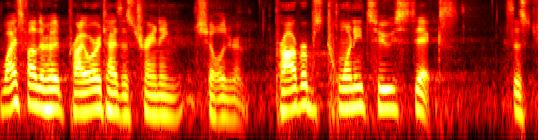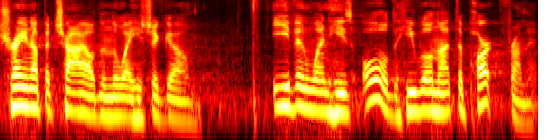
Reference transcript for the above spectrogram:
wise fatherhood prioritizes training children. Proverbs 22 6 says, train up a child in the way he should go. Even when he's old, he will not depart from it.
